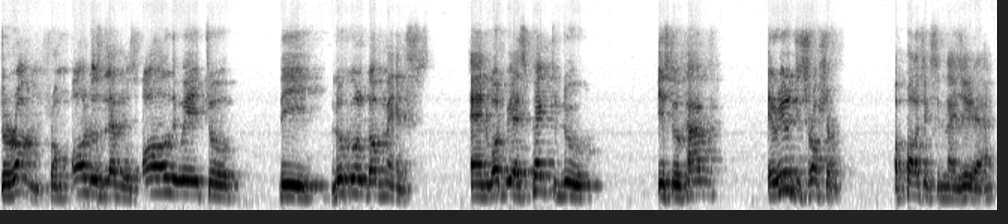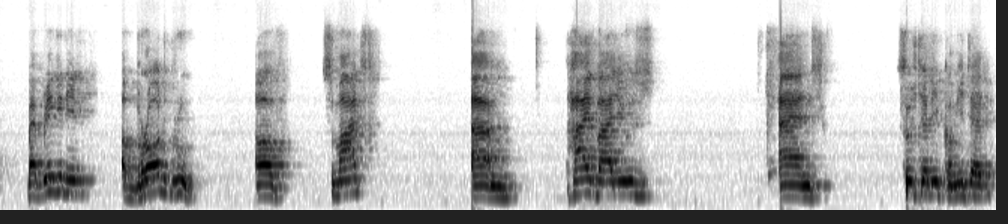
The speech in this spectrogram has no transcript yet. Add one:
to run from all those levels all the way to the local governments. And what we expect to do is to have a real disruption of politics in Nigeria by bringing in a broad group of smart, um, high values, and socially committed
